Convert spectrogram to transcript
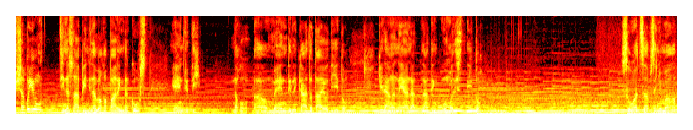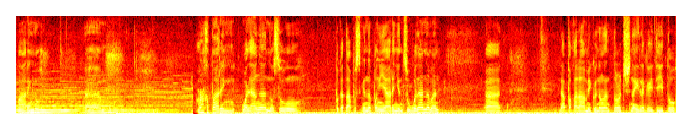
siya ba yung sinasabi nila mga kaparing na ghost entity? Nako, ah man, delikado tayo dito. Kailangan na yan nat nating umalis dito. So what's up sa inyo mga kaparing no? Um, mga kaparing, wala nga no, so pagkatapos nga na pangyayarin yun, so wala naman. At napakarami ko ng torch na ilagay dito.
